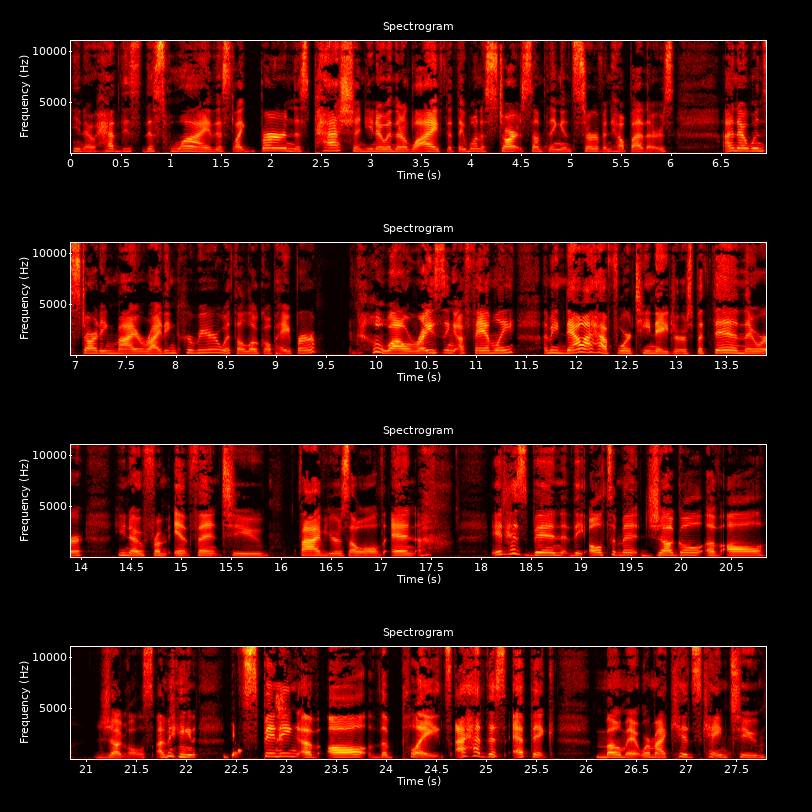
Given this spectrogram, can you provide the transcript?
you know, have this this why, this like burn, this passion, you know, in their life that they want to start something and serve and help others. I know when starting my writing career with a local paper, while raising a family. I mean, now I have four teenagers, but then they were, you know, from infant to five years old. And it has been the ultimate juggle of all juggles. I mean, spinning of all the plates. I had this epic moment where my kids came to,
